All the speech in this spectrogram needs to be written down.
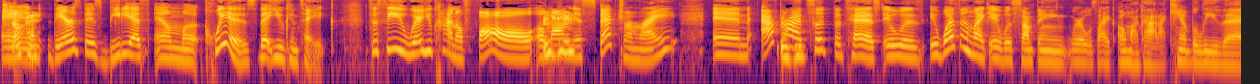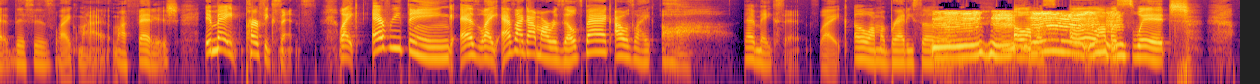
And okay. there's this BDSM quiz that you can take to see where you kind of fall along mm-hmm. this spectrum, right? And after mm-hmm. I took the test, it was it wasn't like it was something where it was like, "Oh my god, I can't believe that this is like my my fetish." It made perfect sense. Like everything as like as I got my results back, I was like, "Oh, that makes sense." Like, "Oh, I'm a bratty sub. Mm-hmm. Oh, I'm a oh, I'm a mm-hmm. switch."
